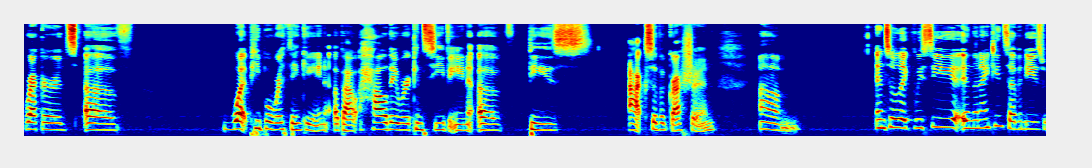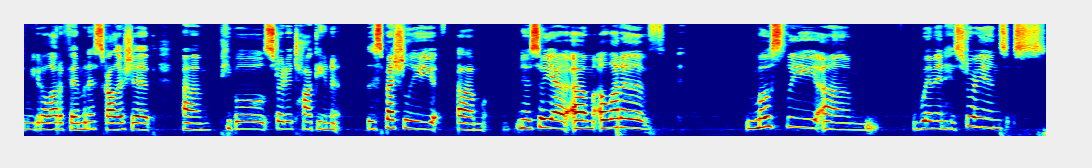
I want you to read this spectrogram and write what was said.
records of what people were thinking about how they were conceiving of these acts of aggression. Um, and so like we see in the 1970s when we get a lot of feminist scholarship um, people started talking especially um, no so yeah um, a lot of mostly um, women historians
